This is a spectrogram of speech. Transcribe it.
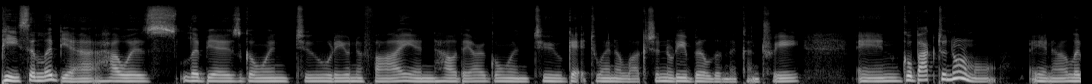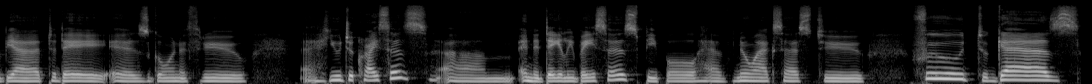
peace in Libya? How is Libya is going to reunify, and how they are going to get to an election, rebuild in the country, and go back to normal you know, Libya today is going through a huge crisis um, in a daily basis. People have no access to food, to gas,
